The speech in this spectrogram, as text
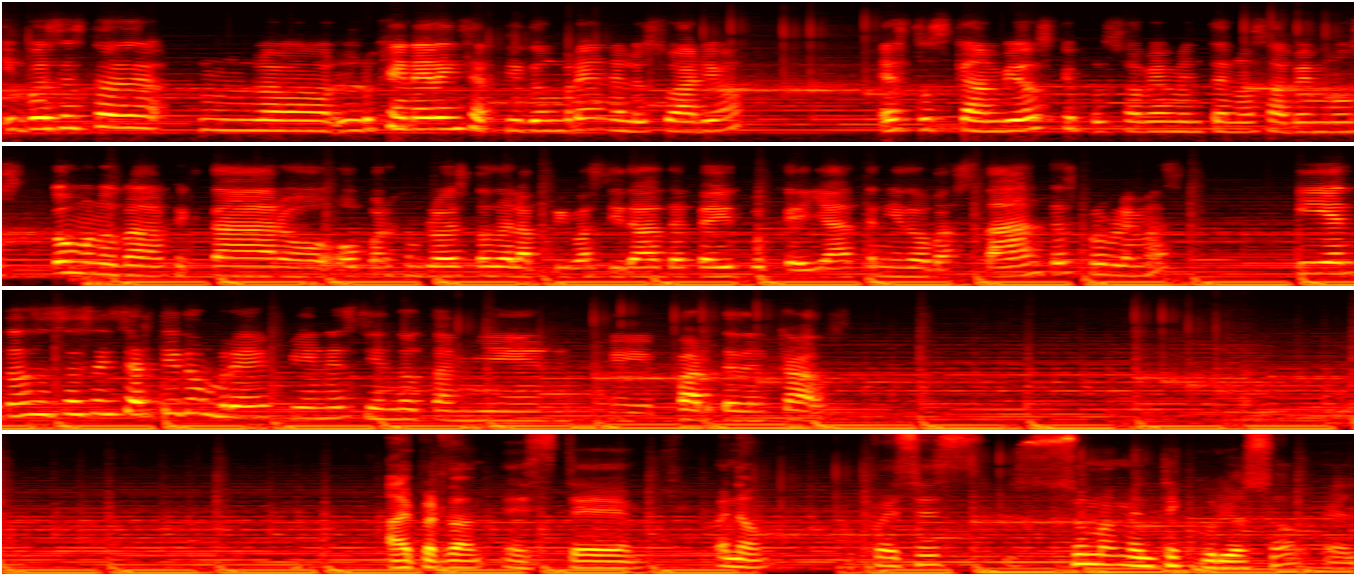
y pues esto mm, lo, genera incertidumbre en el usuario, estos cambios que pues obviamente no sabemos cómo nos van a afectar o, por ejemplo esto de la privacidad de Facebook que ya ha tenido bastantes problemas. Y entonces esa incertidumbre viene siendo también eh, parte del caos. Ay, perdón, este, bueno, pues es sumamente curioso el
